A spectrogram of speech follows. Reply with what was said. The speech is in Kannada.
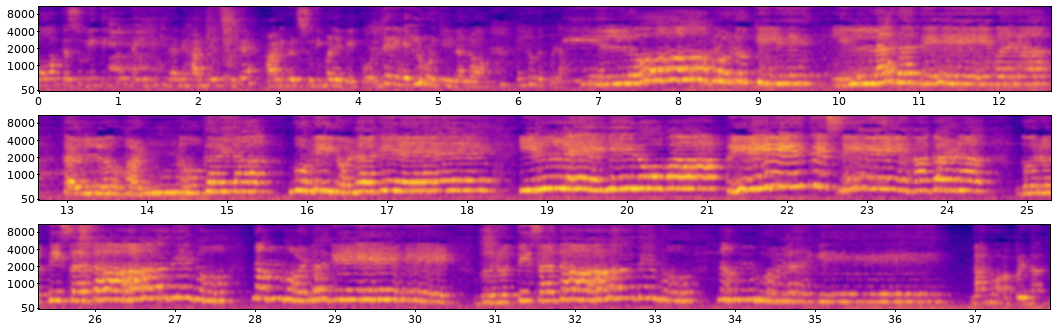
ಅಂತ ಸುರಿತಿತ್ತು ಅಂತ ಇದಕ್ಕಿದ್ದಾಗೆ ಹಾಡು ಕೇಳಿಸ್ಬಿಟ್ರೆ ಹಾಡುಗಳು ಸುರಿಮಳೆ ಬೇಕು. ಅಂದ್ರೆ ಎಲ್ಲೂ ಹುಡುಕ್ಲಿ ನಾನು. ಎಲ್ಲೂ ಹುಡುಕ್ಬೇಡ. ಎಲ್ಲೋ ಹುಡುಕಿ ಇಲ್ಲದ ದೇವರ ಕಲ್ಲು ಮಣ್ಣುಗಳ ಗುಡಿಯೊಳಗೆ. ಇಲ್ಲೇ ಇರುವ ಪ್ರೀತಿ ಸ್ನೇಹಗಳ ಗುರುತಿಸದಾದೆನು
